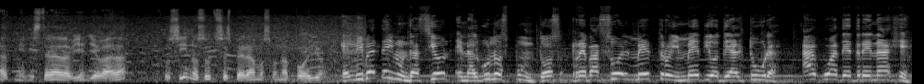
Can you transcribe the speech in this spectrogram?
administrada, bien llevada pues sí, nosotros esperamos un apoyo. El nivel de inundación en algunos puntos rebasó el metro y medio de altura. Agua de drenaje.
